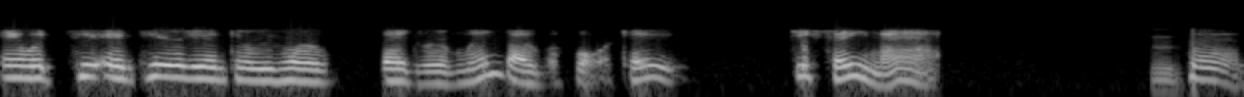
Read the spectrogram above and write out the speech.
and would pe- and peered in through her bedroom window before too. She's seen that. Hmm.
